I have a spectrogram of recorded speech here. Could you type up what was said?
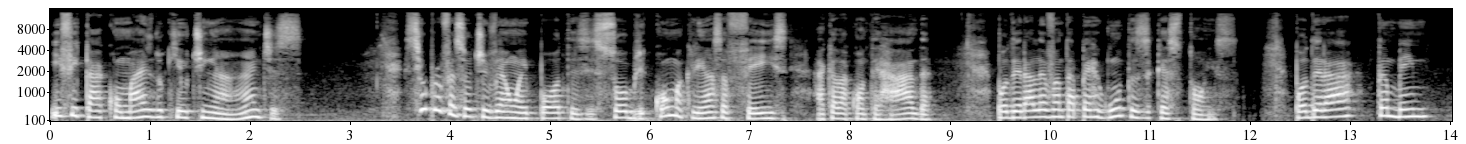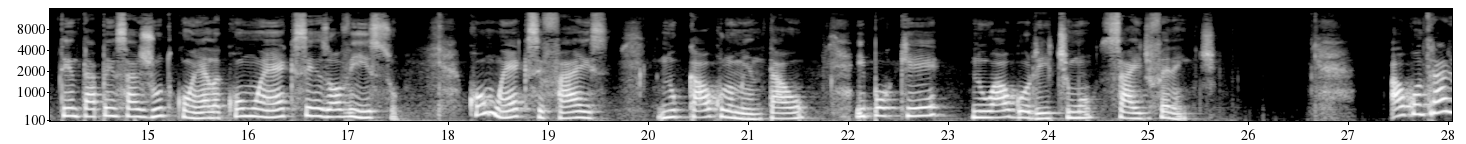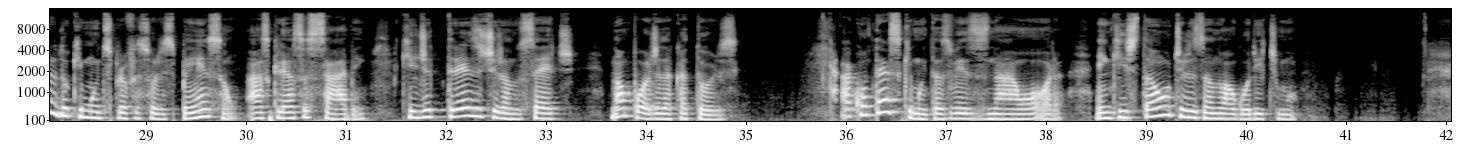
e ficar com mais do que eu tinha antes? Se o professor tiver uma hipótese sobre como a criança fez aquela conta errada, poderá levantar perguntas e questões. Poderá também tentar pensar junto com ela como é que se resolve isso. Como é que se faz no cálculo mental e por que no algoritmo sai diferente. Ao contrário do que muitos professores pensam, as crianças sabem que de 13 tirando 7 não pode dar 14. Acontece que muitas vezes, na hora em que estão utilizando o algoritmo,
